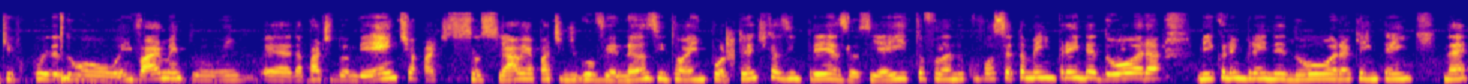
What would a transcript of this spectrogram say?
que cuida do environment, do, é, da parte do ambiente, a parte social e a parte de governança, então é importante que as empresas, e aí estou falando com você também empreendedora, microempreendedora, quem tem, né,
